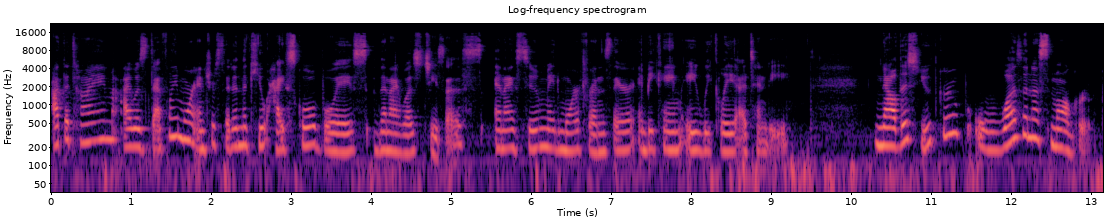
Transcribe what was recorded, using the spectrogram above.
At the time, I was definitely more interested in the cute high school boys than I was Jesus, and I soon made more friends there and became a weekly attendee. Now, this youth group wasn't a small group.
